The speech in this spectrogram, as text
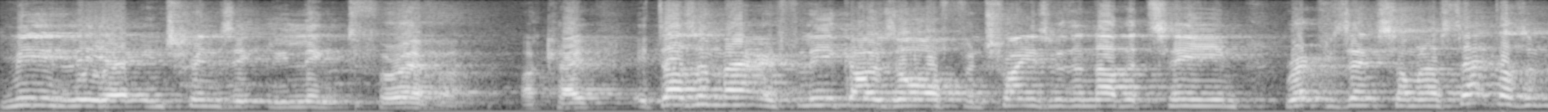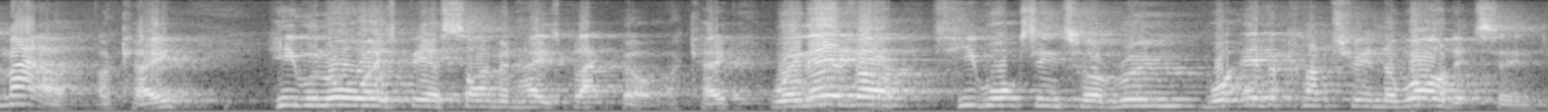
me and Lee are intrinsically linked forever. Okay, it doesn't matter if Lee goes off and trains with another team, represents someone else. That doesn't matter. Okay, he will always be a Simon Hayes black belt. Okay, whenever he walks into a room, whatever country in the world it's in,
